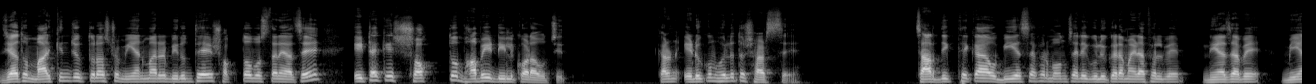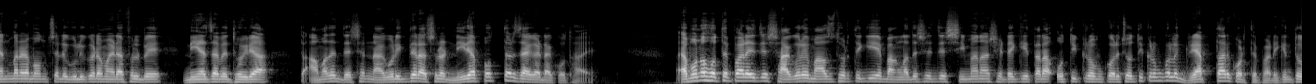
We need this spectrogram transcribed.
যেহেতু মার্কিন যুক্তরাষ্ট্র মিয়ানমারের বিরুদ্ধে শক্ত অবস্থানে আছে, এটাকে শক্তভাবেই ডিল করা উচিত। কারণ এরকম হলে তো সারছে। চারদিক থেকে ও বিএসএফ এর মন চাইলে গুলি করে মাইরা ফেলবে, নিয়ে যাবে। মিয়ানমারের চাইলে গুলি করে মাইরা ফেলবে, নিয়ে যাবে ধৈরা তো আমাদের দেশের নাগরিকদের আসলে নিরাপত্তার জায়গাটা কোথায়? এমনও হতে পারে যে সাগরে মাছ ধরতে গিয়ে বাংলাদেশের যে সীমানা সেটাকে তারা অতিক্রম করেছে, অতিক্রম করলে গ্রেপ্তার করতে পারে। কিন্তু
